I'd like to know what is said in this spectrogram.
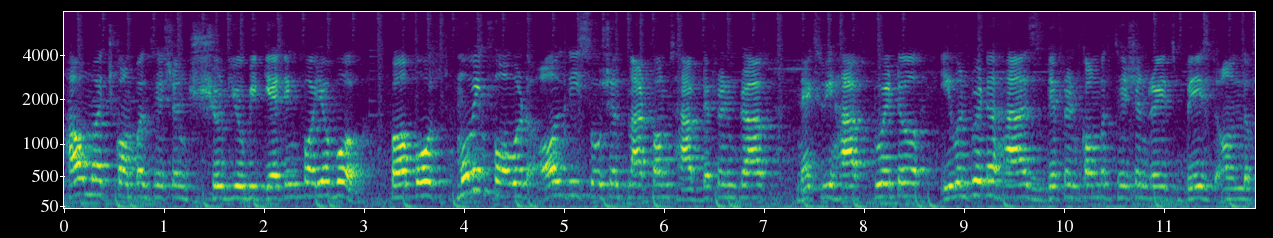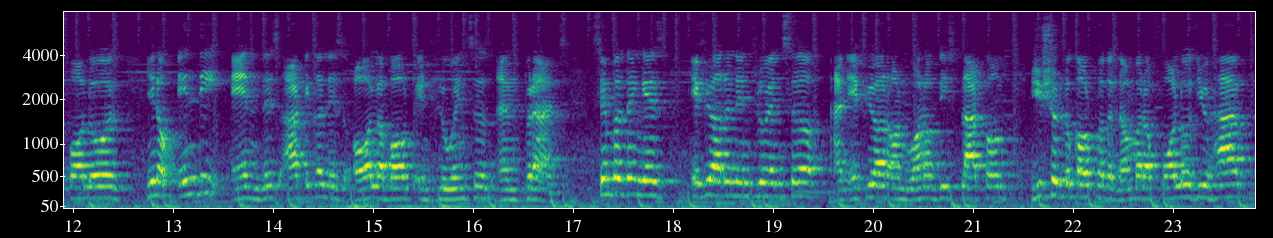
how much compensation should you be getting for your work per post. Moving forward, all these social platforms have different graphs. Next, we have Twitter. Even Twitter has different compensation rates based on the followers. You know, in the end, this article is all about influencers and brands Simple thing is, if you are an influencer and if you are on one of these platforms, you should look out for the number of followers you have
